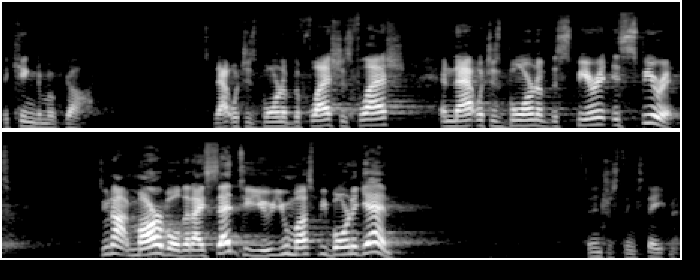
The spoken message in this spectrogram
the kingdom of God. That which is born of the flesh is flesh, and that which is born of the Spirit is spirit. Do not marvel that I said to you, You must be born again. It's an interesting statement.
